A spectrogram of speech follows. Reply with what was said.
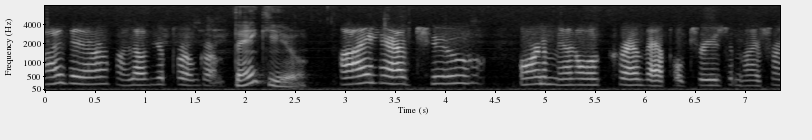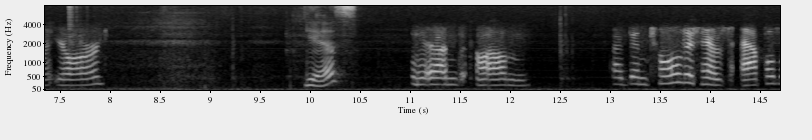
Hi there. I love your program. Thank you. I have two ornamental crabapple trees in my front yard, Yes? and um, I've been told it has apple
